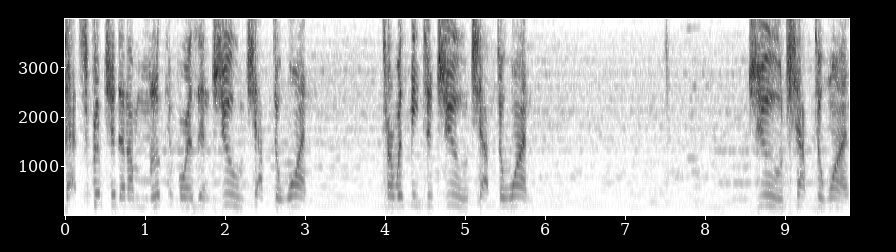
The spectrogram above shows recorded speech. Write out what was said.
That scripture that I'm looking for is in Jude chapter 1. Turn with me to Jude chapter 1. Jude chapter 1.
